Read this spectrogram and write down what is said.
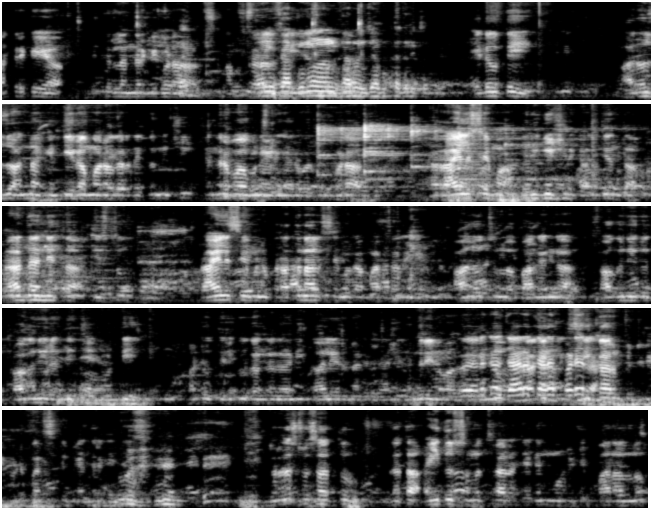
పాత్రికేయ మిత్రులందరికీ కూడా నమస్కారం. ఏదైతే ఆ రోజు అన్న ఎన్టీ రామారావు గారి దగ్గర నుంచి చంద్రబాబు నాయుడు గారి వరకు కూడా రాయలసీమ ఇరిగేషన్కి అత్యంత ప్రాధాన్యత ఇస్తూ రాయలసీమను ఒక రతనాల సీమగా మార్చాలనే ఆలోచనలో భాగంగా సాగునీరు త్రాగునీరు అందించేటువంటి అటు తెలుగు గంగ కానీ కాలేరు నగర్ కానీ అందరి శ్రీకారం చుట్టినటువంటి పరిస్థితి మీ అందరికీ. దురదృష్టవశాత్తు గత ఐదు సంవత్సరాల జగన్మోహన్ రెడ్డి పాలనలో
